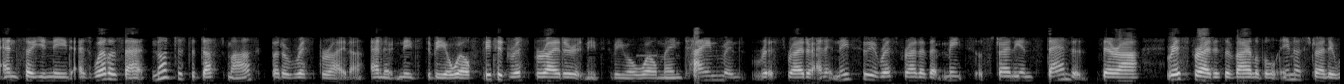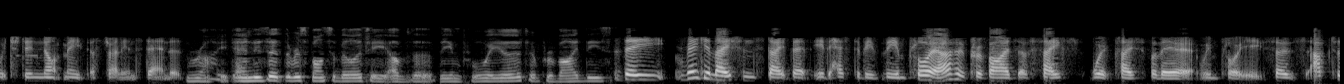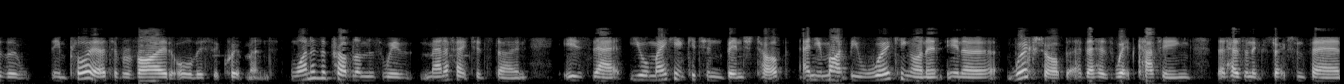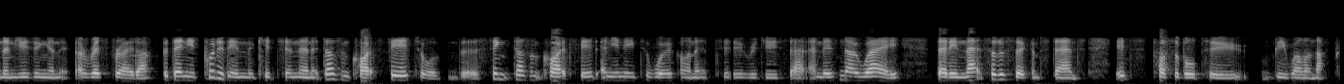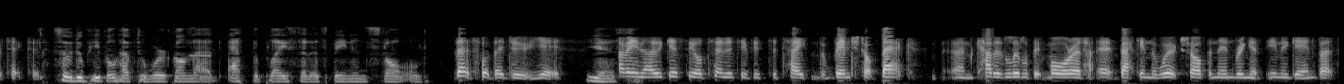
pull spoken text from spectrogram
And so you need, as well as that, not just a dust mask, but a respirator. And it needs to be a well-fitted respirator, it needs to be a well-maintained respirator, and it needs to be a respirator that meets Australian standards. There are respirators available in Australia which do not meet Australian standards. Right. And is it the responsibility of the, the employer to provide these? The regulations state that it has to be the employer who provides a safe workplace for their employees. So it's up to the the employer to provide all this equipment. One of the problems with manufactured stone is that you're making a kitchen bench top and you might be working on it in a workshop that has wet cutting, that has an extraction fan and using an, a respirator. But then you put it in the kitchen and it doesn't quite fit or the sink doesn't quite fit and you need to work on it to reduce that. And there's no way that in that sort of circumstance, it's possible to be well enough protected. So do people have to work on that at the place that it's been installed? That's what they do, yes. Yes. I mean, I guess the alternative is to take the bench top back and cut it a little bit more at, at, back in the workshop and then bring it in again. But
